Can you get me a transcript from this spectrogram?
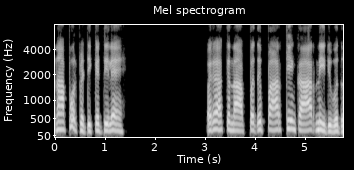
നാപ്പത് ഉറുപ്പ്യ ടിക്കറ്റില്ലേ ഒരാൾക്ക് നാപ്പത് പാർക്കിംഗ് കാറിന് ഇരുപത്.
